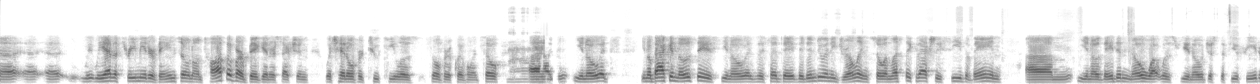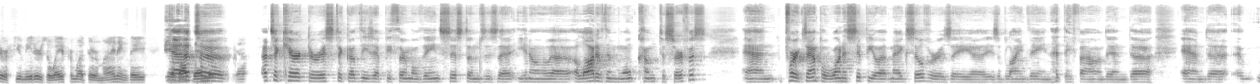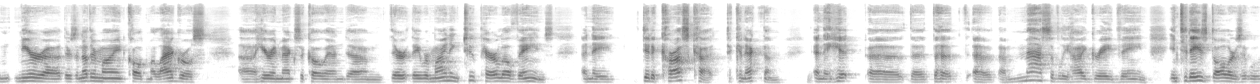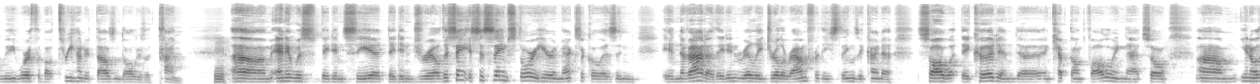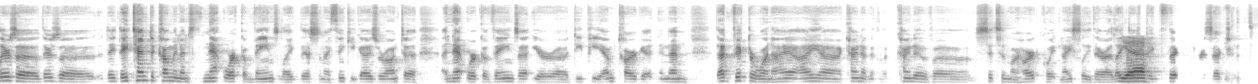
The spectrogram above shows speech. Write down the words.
we we had a three meter vein zone on top of our big intersection, which hit over two kilos silver equivalent. So wow. you know it's you know, back in those days, you know, as I said, they, they didn't do any drilling. So unless they could actually see the vein, um, you know, they didn't know what was, you know, just a few feet or a few meters away from what they were mining. They, yeah, know, that's then, a yeah. That's a characteristic of these epithermal vein systems is that you know uh, a lot of them won't come to surface. And for example, Juanicipio at Mag Silver is a uh, is a blind vein that they found, and uh, and uh, near uh, there's another mine called Milagros uh, here in Mexico, and um, they were mining two parallel veins, and they did a cross cut to connect them, and they hit uh, the the uh, a massively high grade vein. In today's dollars, it will be worth about three hundred thousand dollars a ton. Mm. Um, and it was they didn't see it, they didn't drill. The same it's the same story here in Mexico as in in Nevada. They didn't really drill around for these things. They kind of saw what they could and uh, and kept on following that. So, um, you know, there's a there's a they, they tend to come in a network of veins like this, and I think you guys are onto a network of veins at your uh, DPM target, and then that Victor one, I I uh, kind of kind of uh, sits in my heart quite nicely there. I like yeah. big thick intersections.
